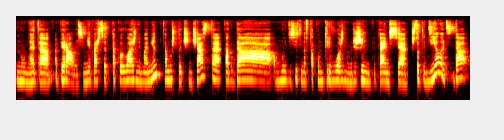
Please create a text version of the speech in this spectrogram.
ну, на это опиралась. И мне кажется, это такой важный момент, потому что очень часто, когда мы действительно в таком тревожном режиме пытаемся что-то делать, да,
